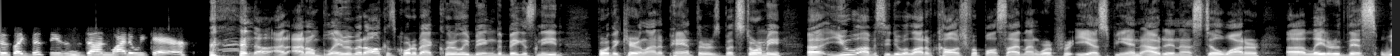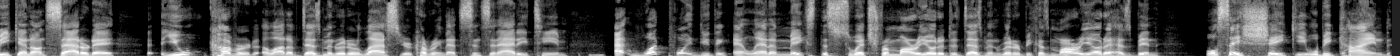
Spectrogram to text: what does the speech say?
just like, "This season's done. Why do we care?" no, I, I don't blame him at all because quarterback clearly being the biggest need for the Carolina Panthers. But Stormy, uh, you obviously do a lot of college football sideline work for ESPN out in uh, Stillwater uh, later this weekend on Saturday. You covered a lot of Desmond Ridder last year, covering that Cincinnati team. At what point do you think Atlanta makes the switch from Mariota to Desmond Ridder? Because Mariota has been we'll say shaky. We'll be kind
